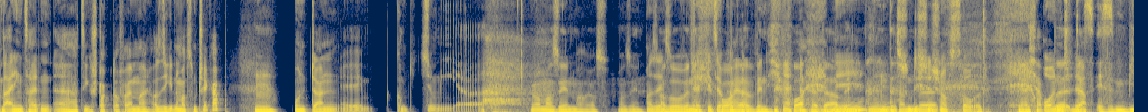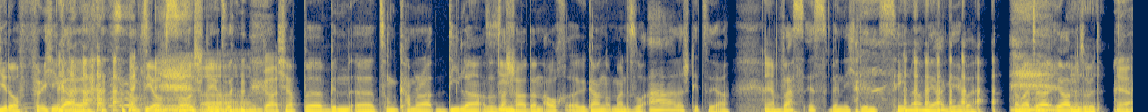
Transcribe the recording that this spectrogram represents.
bei einigen Zeiten äh, hat sie gestockt auf einmal. Also sie geht nochmal zum Checkup Hm. und dann äh, kommt die zu mir. Ja, mal sehen, Marius. Mal sehen. Mal sehen. Also wenn Vielleicht ich vorher, wenn ich vorher da nee, bin, nee, ist schon, die äh, steht schon auf Sold. Ja, ich habe, Und, äh, das ist mir doch völlig egal, ja, ob die auf Soul steht. Oh Gott. Ich hab, äh, bin äh, zum Kameradealer, also Sascha, dann auch äh, gegangen und meinte so, ah, da steht sie ja. Ja. Was ist, wenn ich dir einen Zehner mehr gebe? Dann meinte er, ja, nimm sie mit. Ja,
